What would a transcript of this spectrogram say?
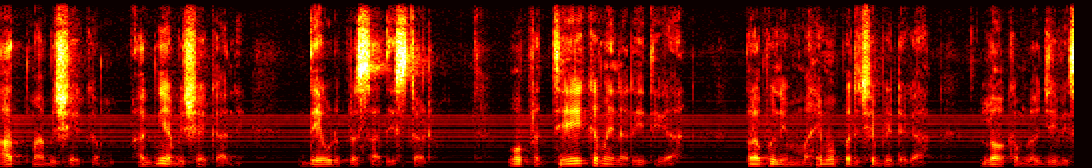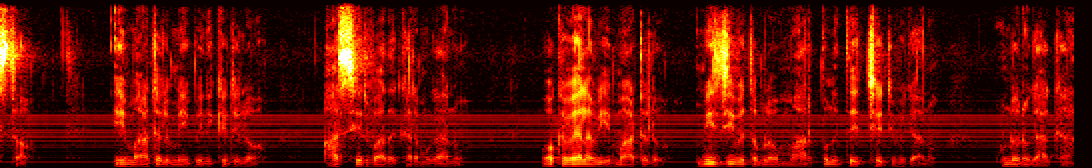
ఆత్మాభిషేకం అగ్ని అభిషేకాన్ని దేవుడు ప్రసాదిస్తాడు. ఓ ప్రత్యేకమైన రీతిగా ప్రభుని మహిమపరిచే బిడ్డగా లోకంలో జీవిస్తావు. ఈ మాటలు మీ వినికిడిలో ఆశీర్వాదకరముగాను. ఒకవేళ ఈ మాటలు మీ జీవితంలో మార్పును తెచ్చేటివిగాను ఉండునుగాక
